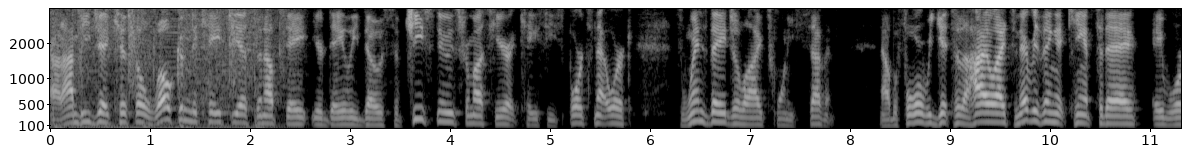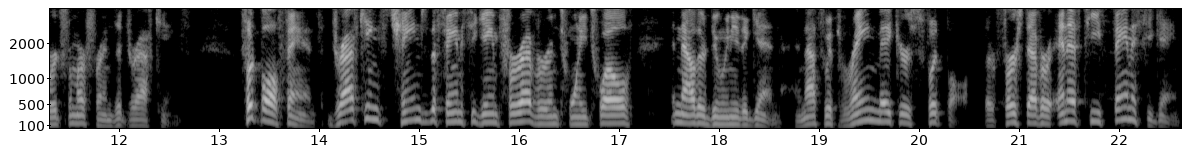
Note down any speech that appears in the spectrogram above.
Right, I'm BJ Kissel. Welcome to KCSN Update, your daily dose of Chiefs news from us here at KC Sports Network. It's Wednesday, July 27th. Now, before we get to the highlights and everything at camp today, a word from our friends at DraftKings. Football fans, DraftKings changed the fantasy game forever in 2012, and now they're doing it again. And that's with Rainmakers Football, their first ever NFT fantasy game,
